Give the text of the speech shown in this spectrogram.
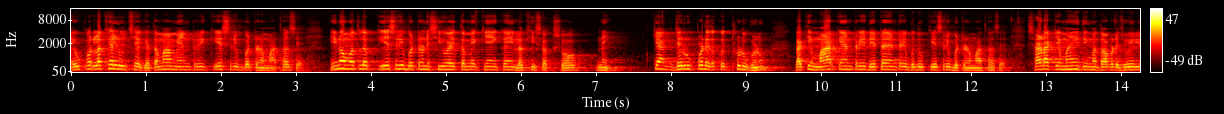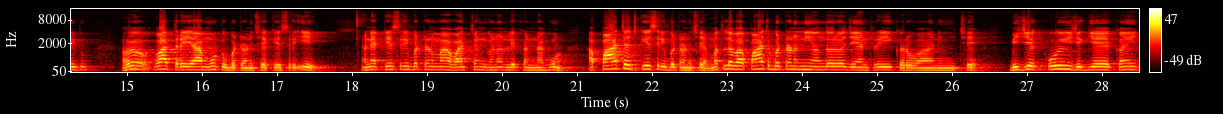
આ ઉપર લખેલું છે કે તમામ એન્ટ્રી કેસરી બટનમાં થશે. એનો મતલબ કેસરી બટન સિવાય તમે ક્યાંય કંઈ લખી શકશો નહીં. ક્યાંક જરૂર પડે તો કોઈ થોડું ઘણું. બાકી માર્ક એન્ટ્રી ડેટા એન્ટ્રી બધું કેસરી બટનમાં થશે. શાળાકીય માહિતીમાં તો આપણે જોઈ લીધું. હવે વાત રહી આ મોટું બટન છે કેસરી એ. અને કેસરી બટનમાં વાંચન, ગણન, લેખનના ગુણ. આ પાંચ જ કેસરી બટન છે. મતલબ આ પાંચ બટનની અંદર જ એન્ટ્રી કરવાની છે. બીજે કોઈ જગ્યાએ કંઈ જ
